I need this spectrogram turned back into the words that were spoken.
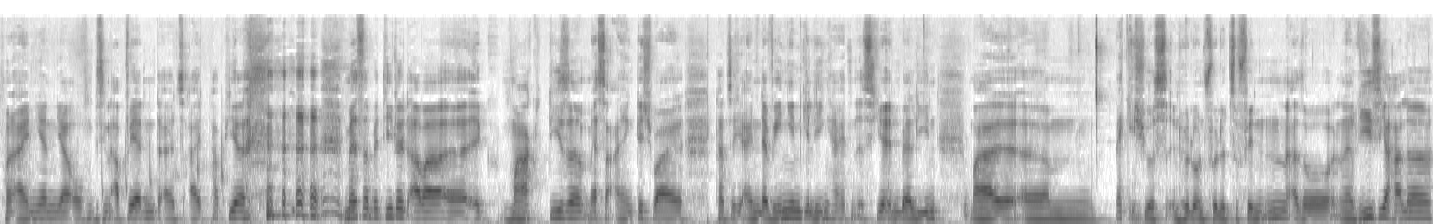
von einigen ja auch ein bisschen abwertend als Altpapier-Messe betitelt, aber äh, ich mag diese Messe eigentlich, weil tatsächlich eine der wenigen Gelegenheiten ist, hier in Berlin mal ähm, Back-Issues in Hülle und Fülle zu finden. Also eine riesige Halle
